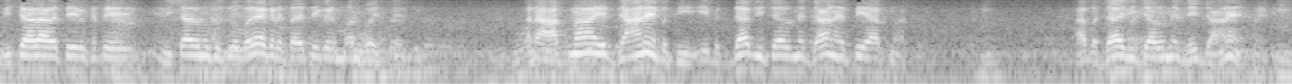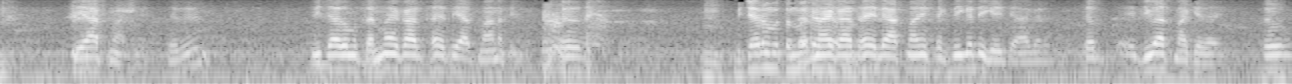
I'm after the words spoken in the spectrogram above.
વિચાર આવે તે વખતે વિચારોનો ગુજરો ભર્યા કરે ત્યારે તે ઘડી મન હોય છે. અને આત્મા એ જાણે બધી એ બધા જ વિચારોને જાણે તે આત્મા છે. આ બધા વિચારોને જે જાણે તે આત્મા છે. ને? વિચારોમાં તન્મયકાર થાય તે આત્મા નથી. વિચારોમાં તન્મયકાર થાય. એટલે આત્માની શક્તિ ઘટી ગઈ છે આગળ. જીવાત્મા કહેવાય. તો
